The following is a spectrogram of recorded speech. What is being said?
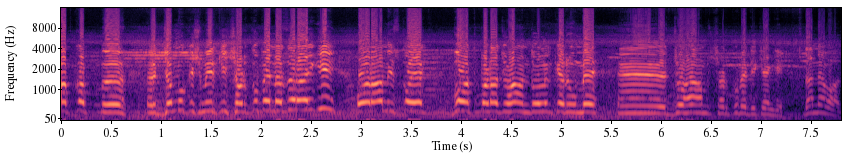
आपका जम्मू कश्मीर की सड़कों पर नज़र आएगी, और हम इसको एक बहुत बड़ा जो है आंदोलन के रूप में जो है हम सड़कों पर दिखेंगे। धन्यवाद।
